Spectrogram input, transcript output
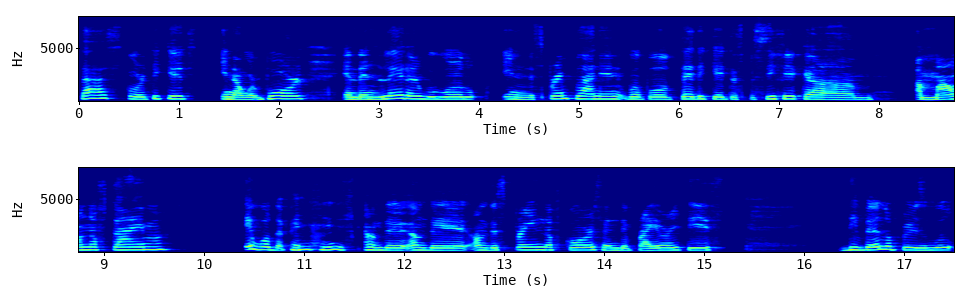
tasks or tickets in our board, and then later we will in the sprint planning we will dedicate a specific um, amount of time. It will depend on the on the on the sprint of course and the priorities. Developers will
